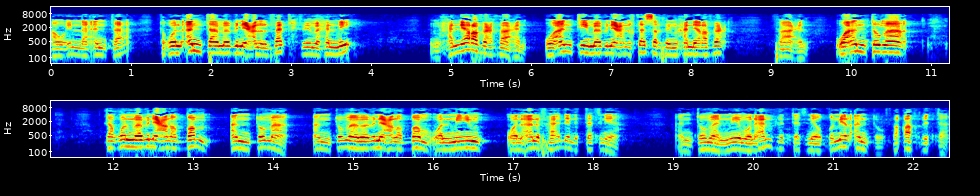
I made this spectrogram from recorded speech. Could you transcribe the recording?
أو إلا أنت تقول أنت مبني على الفتح في محل محل رفع فاعل. وأنت مبني على الكسر في محل رفع فاعل. وأنتما تقول مبني على الضم. أنتما. أنتما مبني على الضم والميم والألف هذه للتثنية. أنتما الميم والألف للتثنية. والضمير أنتو فقط بالتاء.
